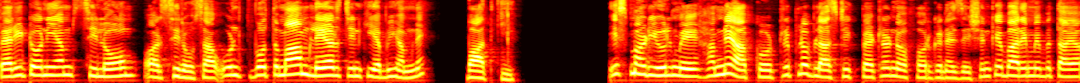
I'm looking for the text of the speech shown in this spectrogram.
पेरिटोनियम, सिलोम और सिरोसा। उन, वो तमाम लेयर्स जिनकी अभी हमने बात की। इस मॉड्यूल में हमने आपको ट्रिप्लोब्लास्टिक पैटर्न ऑफ़ ऑर्गेनाइजेशन के बारे में बताया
